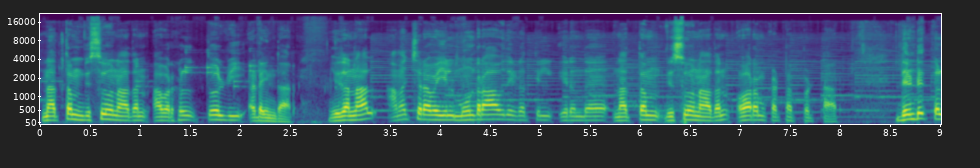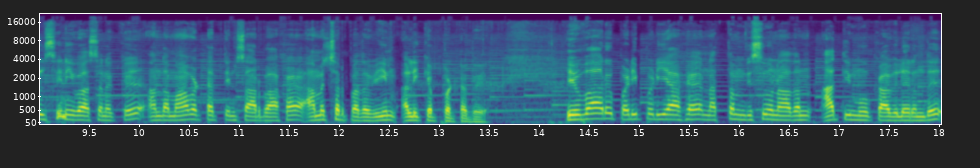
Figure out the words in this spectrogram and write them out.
நத்தம் விஸ்வநாதன் அவர்கள் தோல்வி அடைந்தார். இதனால் அமைச்சரவையில் மூன்றாவது இடத்தில் இருந்த நத்தம் விஸ்வநாதன் ஓரம் கட்டப்பட்டார். திண்டுக்கல் சீனிவாசனுக்கு அந்த மாவட்டத்தின் சார்பாக அமைச்சர் பதவியும் அளிக்கப்பட்டது. இவ்வாறு படிப்படியாக நத்தம் விஸ்வநாதன் அதிமுகவிலிருந்து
